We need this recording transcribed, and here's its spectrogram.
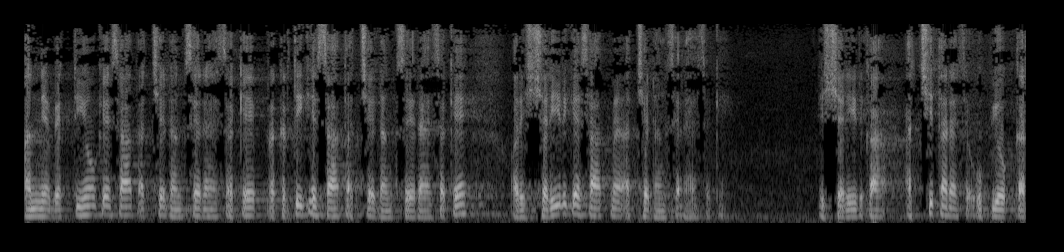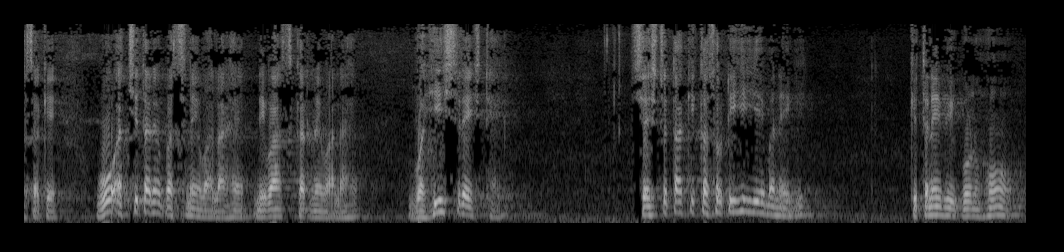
अन्य व्यक्तियों के साथ अच्छे ढंग से रह सके, प्रकृति के साथ अच्छे ढंग से रह सके और इस शरीर के साथ में अच्छे ढंग से रह सके। इस शरीर का अच्छी तरह से उपयोग कर सके। वो अच्छी तरह बसने वाला है, निवास करने वाला है। वही श्रेष्ठ है। श्रेष्ठता की कसौटी ही ये बनेगी। कितने भी गुण हो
